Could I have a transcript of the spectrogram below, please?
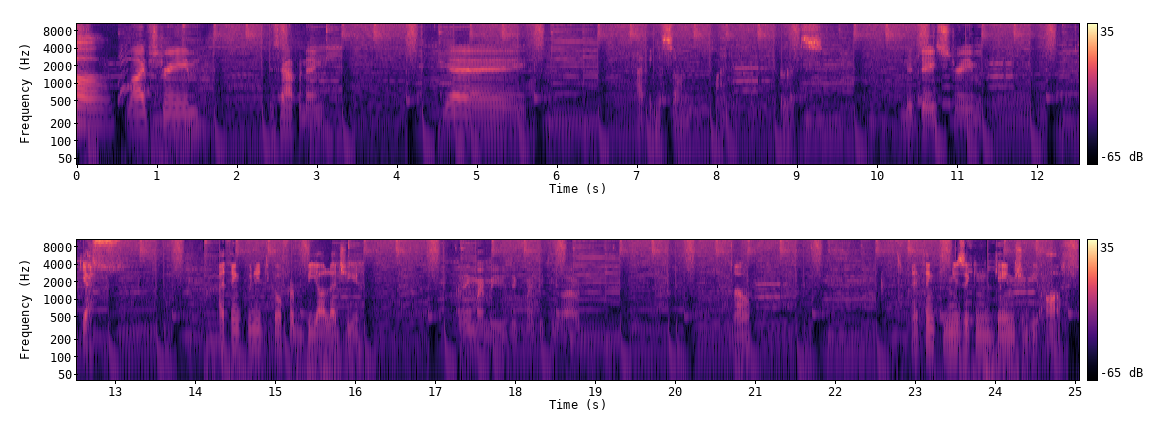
Oh. Live stream is happening. Yay. Happiness on the planet Earth's. Midday stream. Yes. I think we need to go for biology. I think my music might be too loud. No. I think the music in the game should be off.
